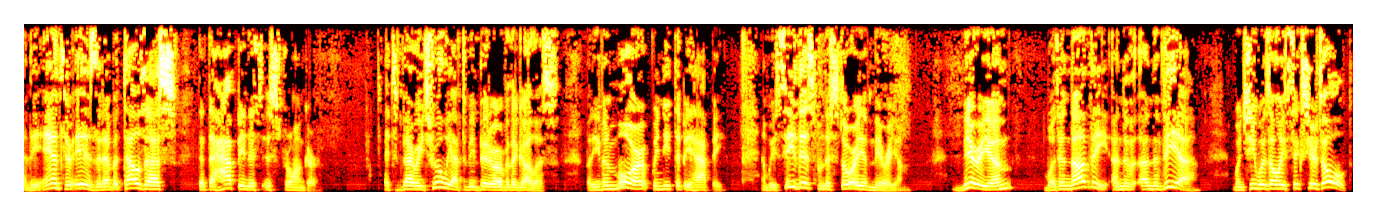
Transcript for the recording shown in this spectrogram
And the answer is that Rebbe tells us that the happiness is stronger. It's very true we have to be bitter over the gullus, but even more, we need to be happy. And we see this from the story of Miriam. Miriam was a Navi, a, a Neviah. When she was only six years old,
